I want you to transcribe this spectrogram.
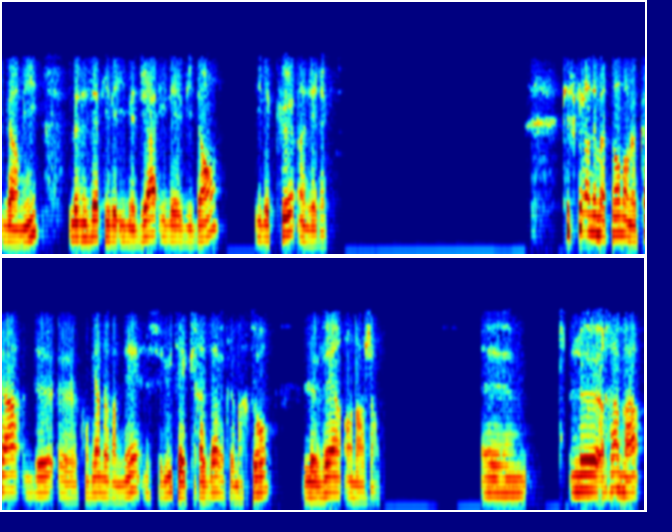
garmi. Le nezek, il est immédiat, il est évident, il est que indirect. Qu'est-ce qu'il en est maintenant dans le cas de euh, qu'on vient de ramener de celui qui a écrasé avec le marteau le verre en argent? Euh, le Rama,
